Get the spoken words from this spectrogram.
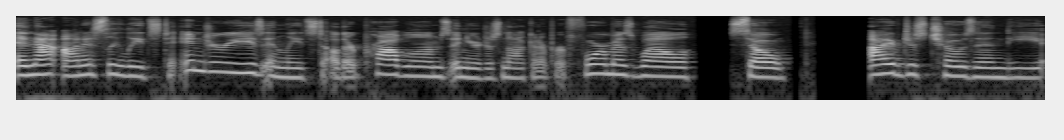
And that honestly leads to injuries and leads to other problems, and you're just not going to perform as well. So, I've just chosen the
